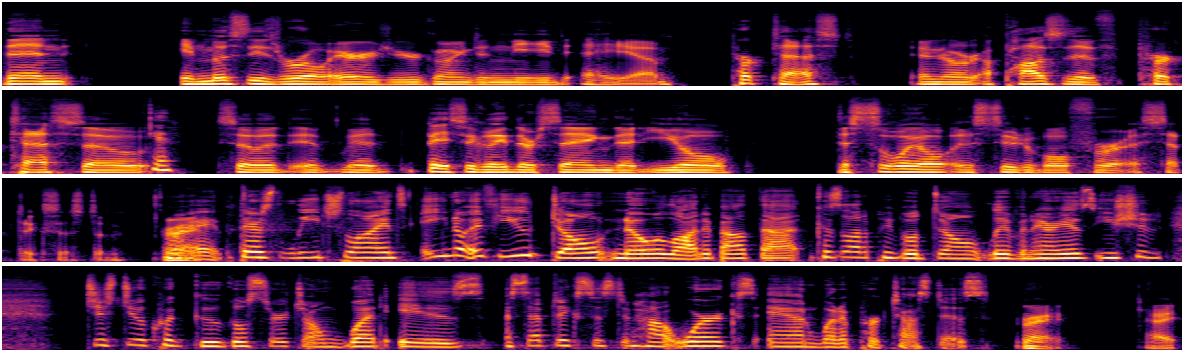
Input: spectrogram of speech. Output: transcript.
then in most of these rural areas, you're going to need a um, perc test and or a positive perc test. So Yeah. so it, it, it basically they're saying that you'll the soil is suitable for a septic system. Right. Right. There's leach lines. You know, if you don't know a lot about that, because a lot of people don't live in areas, you should just do a quick Google search on what is a septic system, how it works, and what a perc test is. Right. All right.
